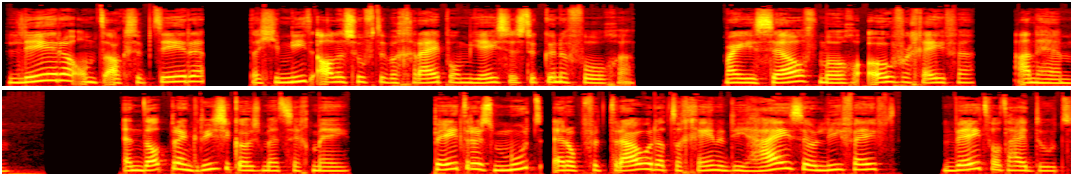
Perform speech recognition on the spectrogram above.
Leren om te accepteren dat je niet alles hoeft te begrijpen om Jezus te kunnen volgen, maar jezelf mogen overgeven aan Hem. En dat brengt risico's met zich mee. Petrus moet erop vertrouwen dat degene die hij zo lief heeft, weet wat hij doet.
